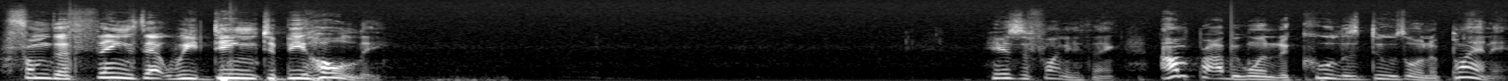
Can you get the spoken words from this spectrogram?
from the things that we deem to be holy. Here's the funny thing I'm probably one of the coolest dudes on the planet.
